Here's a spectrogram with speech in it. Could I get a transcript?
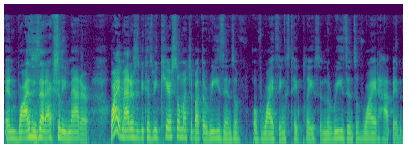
and why does that actually matter? why it matters is because we care so much about the reasons of, of why things take place and the reasons of why it happened.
